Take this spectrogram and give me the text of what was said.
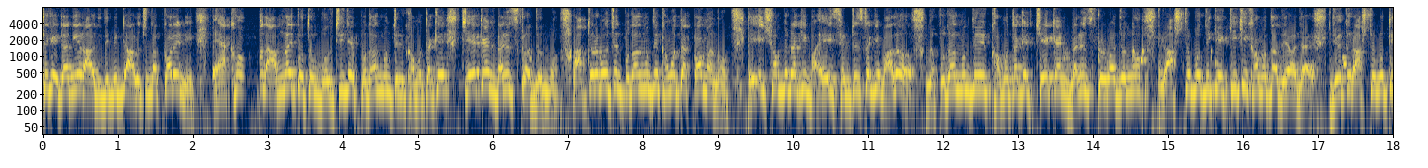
থেকে এটা নিয়ে রাজনীতিবিদরা আলোচনা করেনি। এখন আমরাই প্রথম বলছি যে প্রধানমন্ত্রীর ক্ষমতাকে চেক অ্যান্ড ব্যালেন্স করার জন্য। আপনারা বলছেন প্রধানমন্ত্রীর ক্ষমতা কমানো। এই শব্দটা কি এই সেন্টেন্সটা কি ভালো? না, প্রধানমন্ত্রীর ক্ষমতাকে চেক অ্যান্ড ব্যালেন্স করবার জন্য রাষ্ট্রপতিকে কি কি ক্ষমতা দেওয়া যায়? যেহেতু রাষ্ট্রপতি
